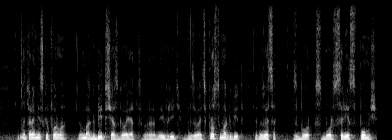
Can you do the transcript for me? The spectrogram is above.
– это арамейская форма. Макбит сейчас говорят э, на иврите. Называется просто Макбит. Это называется сбор, сбор средств помощи.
